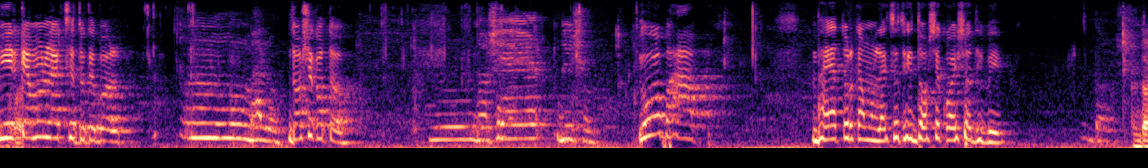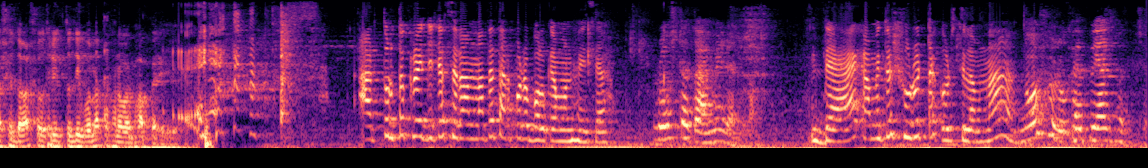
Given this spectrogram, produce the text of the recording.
মির কেমন লাগছে তোকে বল? ভালো। দশে কত? দশে দুইশো। ও বাপ! ভাইয়া তোর কেমন লাগছে? তুই দশে কয়শো দিবি? দশে। দশ অতিরিক্ত দিব না তখন আবার ভাব পেরে আর তোর তো ক্রেডিট আছে রান্নাতে তারপরে বল কেমন হয়েছে। রোস্টটা তো আমি রান্না। দেখ আমি তো শুরুটা করছিলাম না। নো শুরু খালি পেঁয়াজ হচ্ছে।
